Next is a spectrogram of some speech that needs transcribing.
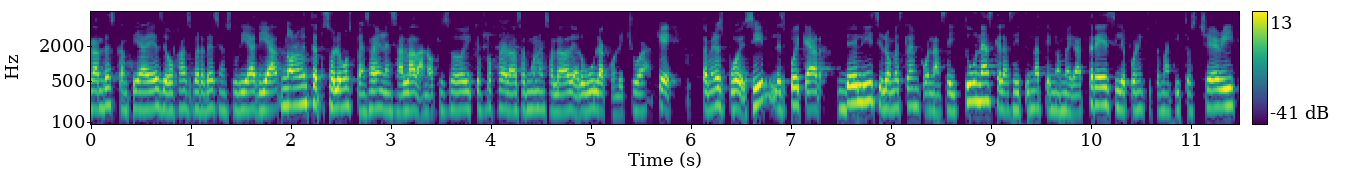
grandes cantidades de hojas verdes en su día a día. Normalmente solemos pensar en la ensalada, ¿no? Que soy, qué flojera hacerme una ensalada de arugula con lechuga, que también les puedo decir, les puede quedar deli si lo mezclan con aceitunas, que la aceituna tiene omega 3, y le ponen jitomatitos cherry.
